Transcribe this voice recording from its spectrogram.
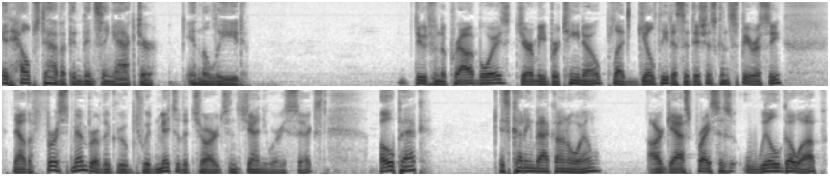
it helps to have a convincing actor in the lead. Dude from the Proud Boys, Jeremy Bertino, pled guilty to seditious conspiracy. Now, the first member of the group to admit to the charge since January 6th. OPEC is cutting back on oil our gas prices will go up.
